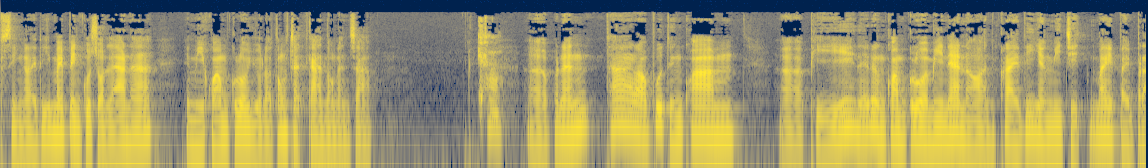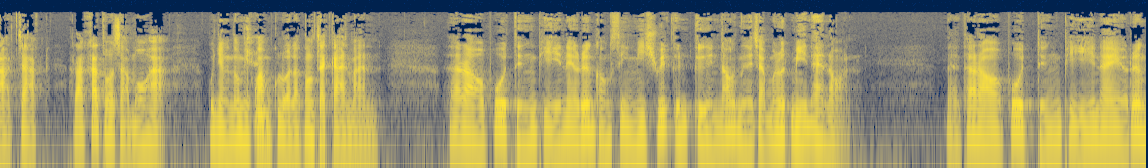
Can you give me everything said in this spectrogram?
ำสิ่งอะไรที่ไม่เป็นกุศลแล้วนะยังมีความกลัวอยู่เราต้องจัดการตรงนั้นจ้ะค่ะเพราะฉะนั้นถ้าเราพูดถึงความผีในเรื่องความกลัวมีแน่นอน ใครที่ยังมีจิตไม่ไปปราดจากราคะโทสะโมหะ คุณยังต้องมีความกลัวเราต้องจัดการมัน ถ้าเราพูดถึงผีในเรื่องของสิ่งมีชีวิตอื่น ๆ นอกเหนือจากมนุษย์มีแน่นอนนะถ้าเราพูดถึงผีในเรื่อง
